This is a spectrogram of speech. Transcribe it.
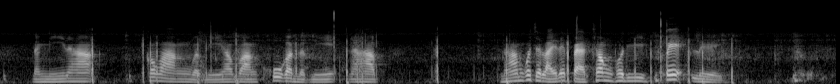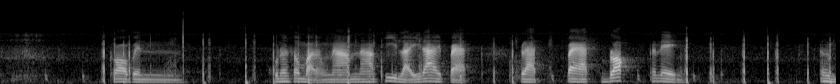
ๆ ดังนี้นะฮะ ก็วางแบบนี้ครับ วางคู่กันแบบนี้นะครับ น้ำก็จะไหลได้แปดช่องพอดีเป๊ะเลย ก็เป็นคุณสมบัติของน้ำนะครับ ที่ไหลได้แปดแปดแปดบล็อกนั่นเอง อืม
